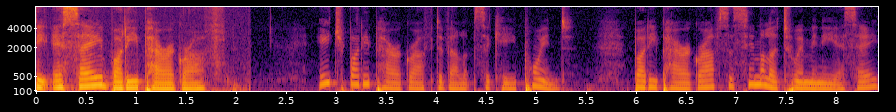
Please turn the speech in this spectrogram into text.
The essay body paragraph. Each body paragraph develops a key point. Body paragraphs are similar to a mini essay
